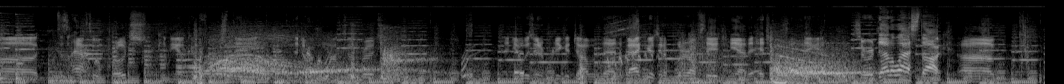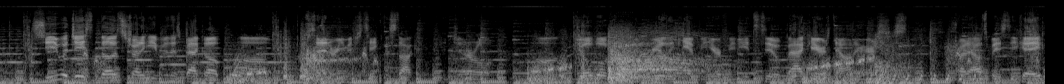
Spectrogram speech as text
uh, doesn't have to approach. Can you know, can force the, the Donkey Kong to approach? And Yobo's doing a pretty good job with that. The back air's gonna put her off stage, and yeah, the edge is gonna take it. So we're down to last stock. Um, see what Jason does to try to even this back up, um, percent, or even just take the stock in general. Um, Yobo really can't be here if he needs to. Back airs, down airs, just try to outspace DK.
